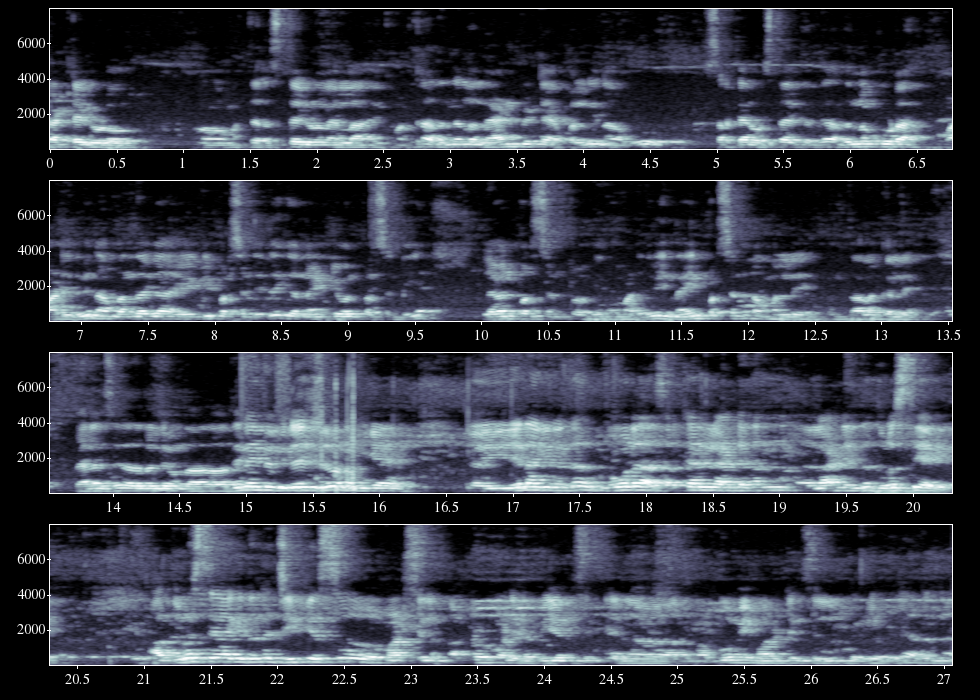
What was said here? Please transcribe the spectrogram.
ಕಟ್ಟೆಗಳು ಮತ್ತು ರಸ್ತೆಗಳನ್ನೆಲ್ಲ ಇದು ಮಾಡ್ತಾರೆ. ಅದನ್ನೆಲ್ಲ ಲ್ಯಾಂಡ್ ಬಿಟ್ ಆ್ಯಪಲ್ಲಿ ನಾವು ಸರ್ಕಾರ ಹೊಸ್ತಾ ಇರ್ತದೆ. ಅದನ್ನು ಕೂಡ ಮಾಡಿದ್ವಿ. ನಾವು ಬಂದಾಗ ಏಯ್ಟಿ ಪರ್ಸೆಂಟ್ ಇದೆ. ಈಗ ನೈಂಟಿ ಒನ್ ಪರ್ಸೆಂಟಿಗೆ ಲೆವೆನ್ ಪರ್ಸೆಂಟ್ ಇದು ಮಾಡಿದ್ವಿ. ನೈನ್ ಪರ್ಸೆಂಟ್ ನಮ್ಮಲ್ಲಿ ಒಂದು ತಾಲೂಕಲ್ಲಿ ಬ್ಯಾಲೆನ್ಸ್ ಇದೆ. ಅದರಲ್ಲಿ ಒಂದು ಹದಿನೈದು ವಿಲೇಜು ನಮಗೆ ಏನಾಗಿದೆ ಅಂದರೆ ಮೂಲ ಸರ್ಕಾರಿ ಲ್ಯಾಂಡಿನ ಲ್ಯಾಂಡಿಂದ ದುರಸ್ತಿಯಾಗಿದೆ ಆ ದುರಸ್ತಿ ಆಗಿದ್ದನ್ನು ಜಿ ಪಿ ಎಸ್ಸು ಮಾಡಿಸಿಲ್ಲ. ಅಪ್ಲೋಡ್ ಮಾಡಿಲ್ಲ. ಬಿ ಎಂ ಸಿ ನಮ್ಮ ಭೂಮಿ ಮಾನಿಟರಿಂಗ್ ಸೆಲ್ ಬೆಂಗಳೂರಲ್ಲಿ ಅದನ್ನು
